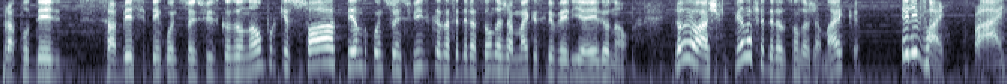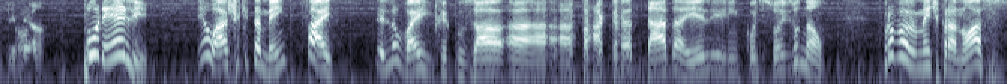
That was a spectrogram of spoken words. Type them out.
para poder saber se tem condições físicas ou não, porque só tendo condições físicas a Federação da Jamaica escreveria ele ou não. Então eu acho que pela Federação da Jamaica, ele vai. Vai. Entendeu? Por ele, eu acho que também vai. Ele não vai recusar a, a vaga dada a ele em condições ou não. Provavelmente para nós,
